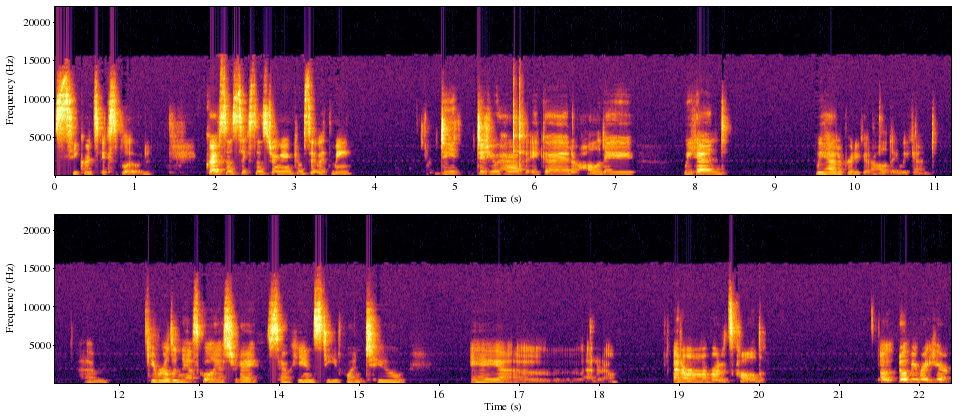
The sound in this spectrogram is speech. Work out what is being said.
Secrets Explode. Grab some sticks and string and come sit with me. Did, did you have a good holiday weekend? We had a pretty good holiday weekend. Um, Gabriel didn't have school yesterday, so he and Steve went to a, uh, I don't remember what it's called. Oh, it'll be right here.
